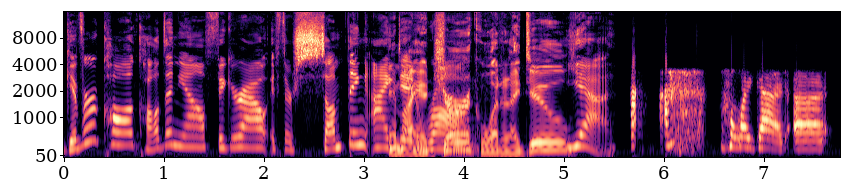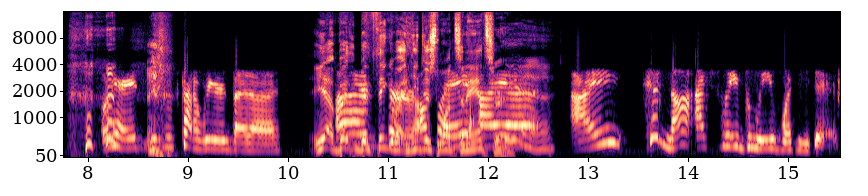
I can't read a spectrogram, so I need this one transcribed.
give her a call, call Danielle, figure out if there's something I Am did I a wrong. jerk? What did I do? Yeah. Oh my god. Uh, okay, this is kind of weird, but uh, Yeah, but, uh, but think about it. He just I'll wants an answer. I, uh, Yeah. I could not actually believe what he did.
